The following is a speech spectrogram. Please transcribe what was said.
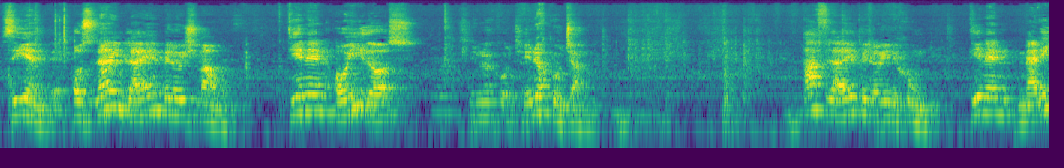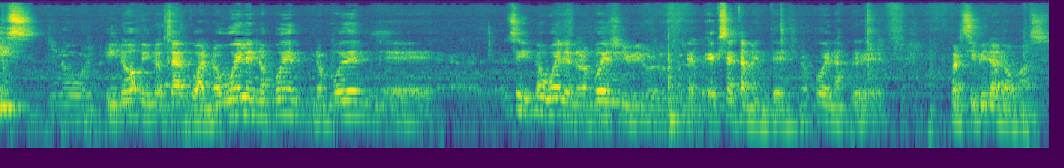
Siguiente. Osnaim laem velo. Tienen oídos Y no escucha. y no escuchan. Velo. Tienen nariz Y no huele. y no, y no, cual, no huelen, no pueden, no pueden, eh, sí, no huelen, no pueden, Percibir exactamente, no pueden eh, percibir aromas.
